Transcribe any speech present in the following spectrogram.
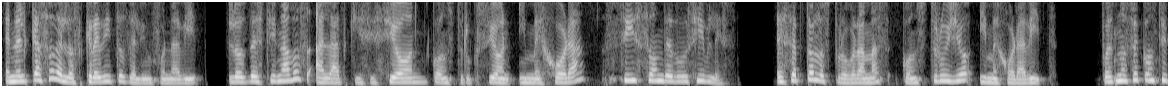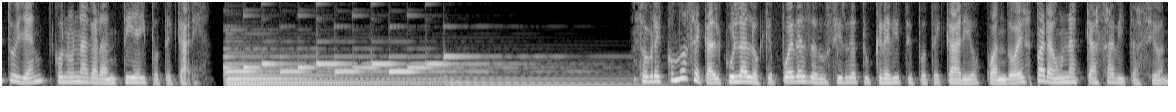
En el caso de los créditos del Infonavit, los destinados a la adquisición, construcción y mejora sí son deducibles, excepto los programas Construyo y Mejoravit, pues no se constituyen con una garantía hipotecaria. Sobre cómo se calcula lo que puedes deducir de tu crédito hipotecario cuando es para una casa habitación,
